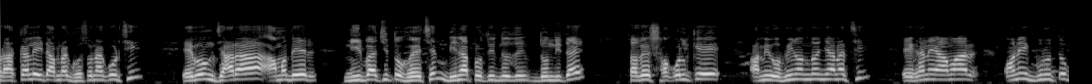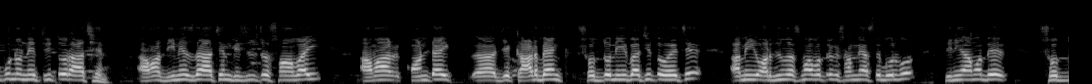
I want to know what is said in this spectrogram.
প্রাকালে এটা আমরা ঘোষণা করছি। এবং যারা আমাদের নির্বাচিত হয়েছেন বিনা প্রতিদ্বন্দ্বিতায় তাদের সকলকে আমি অভিনন্দন জানাচ্ছি। এখানে আমার অনেক গুরুত্বপূর্ণ নেতৃত্বরা আছেন। আমার দীনেশদা আছেন, বিশিষ্ট সমবায়। আমার কন্টাক্ট যে কার্ড ব্যাংক সদ্য নির্বাচিত হয়েছে, আমি অর্জুন দাস মহাপাত্রকে সামনে আসতে বলব। তিনি আমাদের সদ্য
